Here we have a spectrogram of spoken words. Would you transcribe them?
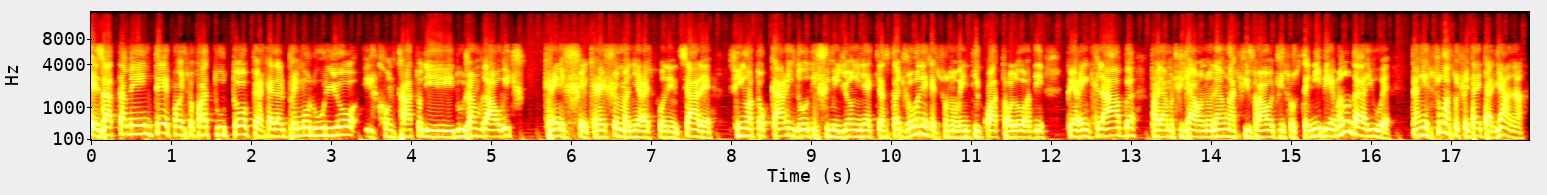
Esattamente, e poi soprattutto perché dal primo luglio il contratto di Dujan Vlaovic cresce, cresce in maniera esponenziale fino a toccare i 12 milioni netti a stagione che sono 24 lordi per il club, parliamoci chiaro, non è una cifra oggi sostenibile, ma non dalla Juve, da nessuna società italiana,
